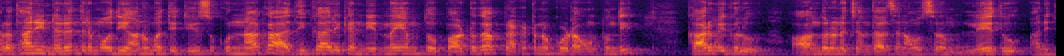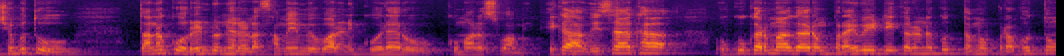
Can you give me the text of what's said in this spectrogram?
ప్రధాని నరేంద్ర మోదీ అనుమతి తీసుకున్నాక అధికారిక నిర్ణయంతో పాటుగా ప్రకటన కూడా ఉంటుంది. కార్మికులు ఆందోళన చెందాల్సిన అవసరం లేదు అని చెబుతూ తనకు రెండు నెలల సమయం ఇవ్వాలని కోరారు కుమారస్వామి. ఇక విశాఖ ఉక్కు కర్మాగారం ప్రైవేటీకరణకు తమ ప్రభుత్వం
